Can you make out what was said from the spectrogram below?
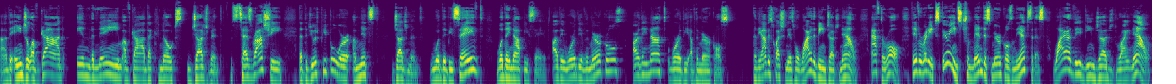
uh, the angel of God in the name of God that connotes judgment. It says Rashi that the Jewish people were amidst judgment. Would they be saved? Would they not be saved? Are they worthy of the miracles? Are they not worthy of the miracles? And the obvious question is, well, why are they being judged now? After all, they've already experienced tremendous miracles in the Exodus. Why are they being judged right now?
